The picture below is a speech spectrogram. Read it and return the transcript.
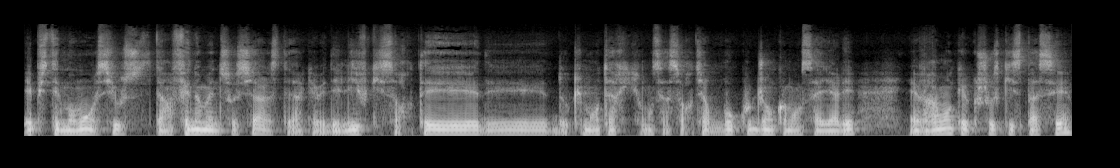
et puis c'était le moment aussi où c'était un phénomène social, c'est-à-dire qu'il y avait des livres qui sortaient, des documentaires qui commençaient à sortir, beaucoup de gens commençaient à y aller. Il y avait vraiment quelque chose qui se passait.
